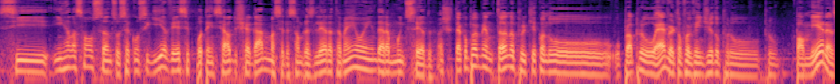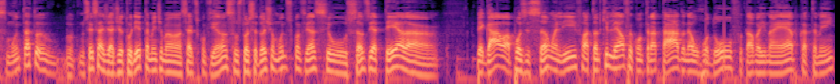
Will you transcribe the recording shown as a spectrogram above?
se em relação ao Santos você conseguia ver esse potencial de chegar numa seleção brasileira também ou ainda era muito cedo? Acho que até complementando, porque quando o próprio Everton foi vendido para o Palmeiras, muita, não sei se a diretoria também tinha uma certa desconfiança, os torcedores tinham muita desconfiança se o Santos ia ter a, pegar a posição ali, falar tanto que Léo foi contratado, né, o Rodolfo estava aí na época também.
